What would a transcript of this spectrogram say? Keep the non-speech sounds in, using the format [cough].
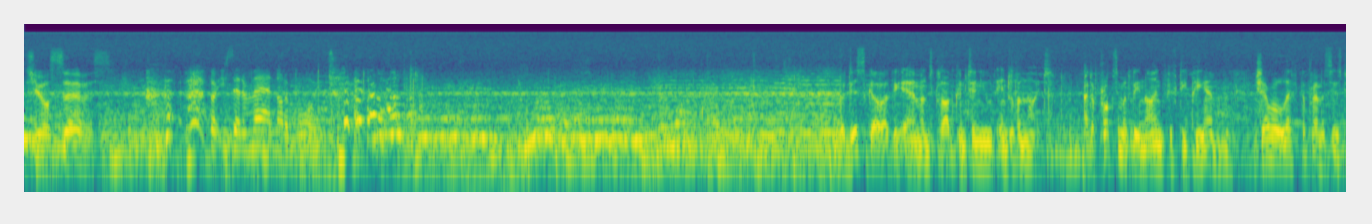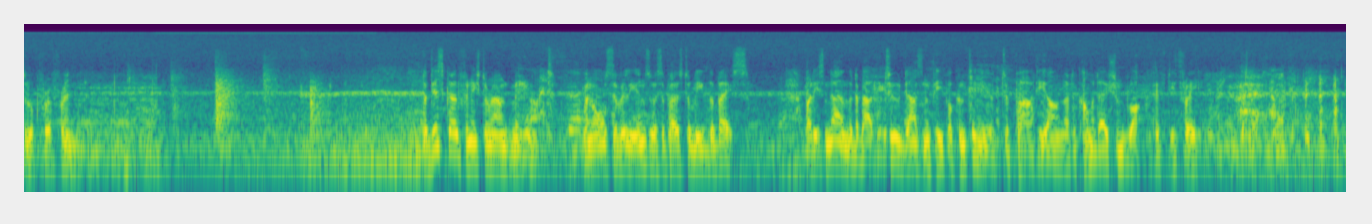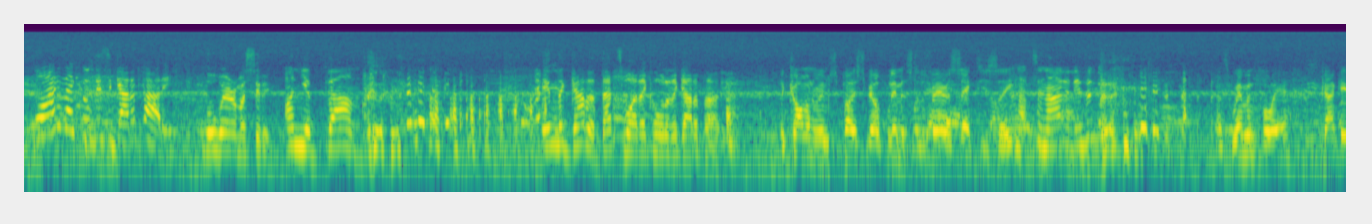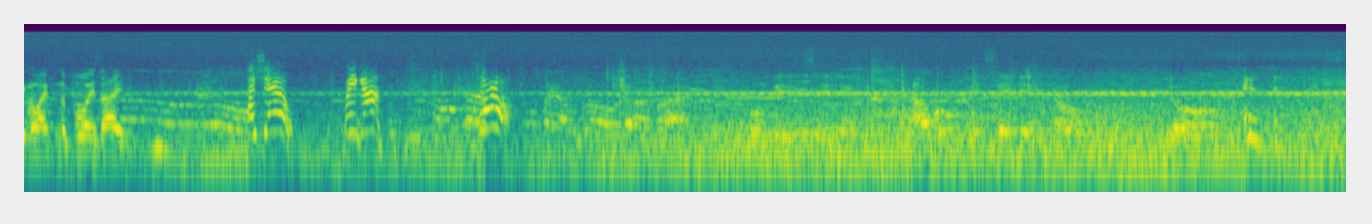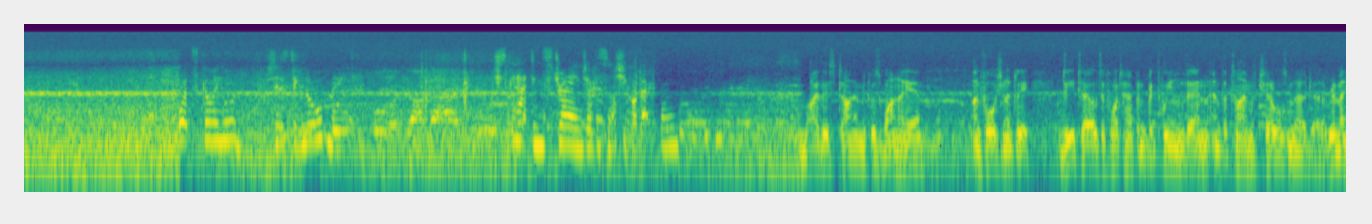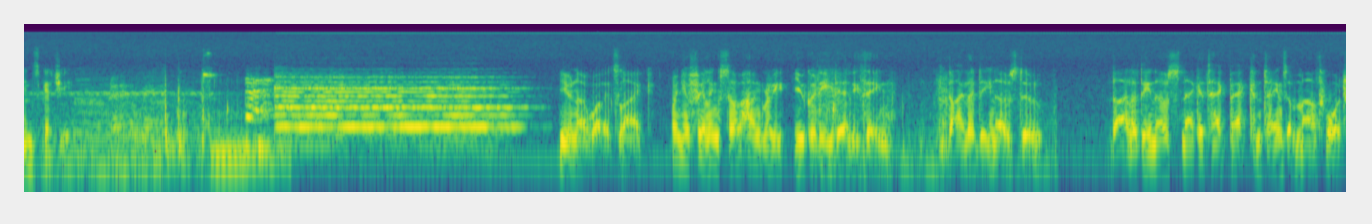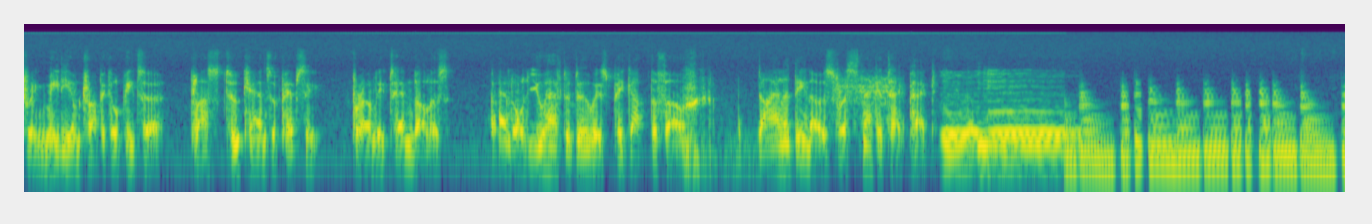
At your service. [laughs] Thought you said a man, not a boy. [laughs] The disco at the Airmen's Club continued into the night. At approximately 9.50 p.m., Cheryl left the premises to look for a friend. The disco finished around midnight, when all civilians were supposed to leave the base. But it's known that about two dozen people continued to party on at accommodation block 53. [laughs] Why do they call this a gutter party? Well, where am I sitting? On your bum. [laughs] In the gutter. That's why they call it a gutter party. The common room's supposed to be off limits to the fairer sex, you see. Not tonight, it isn't. [laughs] That's women for you. Can't keep 'em away from the boys, eh? hey, Cheryl! Where you going? Cheryl! [laughs] What's going on? She just ignored me. She's been acting strange ever since she got that phone call. By this time, it was 1 a.m. Unfortunately, details of what happened between then and the time of Cheryl's murder remain sketchy. You know what it's like. When you're feeling so hungry, you could eat anything. Dial A Dinos do. Dial A Dino's Snack Attack Pack contains a mouth-watering medium tropical pizza, plus two cans of Pepsi, for only $10. And all you have to do is pick up the phone. Dial A Dinos for a Snack Attack Pack.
